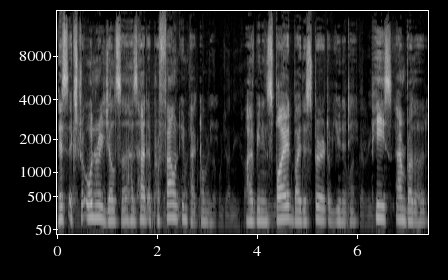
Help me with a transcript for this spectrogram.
This extraordinary Jalsa has had a profound impact on me. I have been inspired by the spirit of unity, peace, and brotherhood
